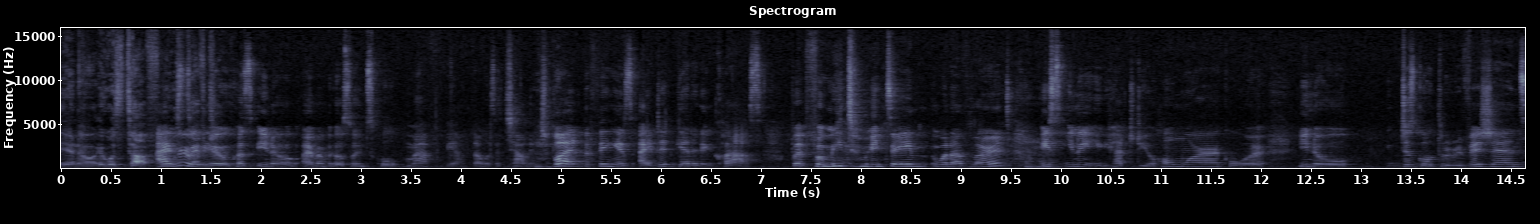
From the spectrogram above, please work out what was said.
you know, it was tough. I was agree tough with you because you know I remember also in school math. Yeah, that was a challenge. But the thing is, I did get it in class. But for me to maintain what I've learned, mm-hmm. is you know you, you had to do your homework or you know just go through revisions.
